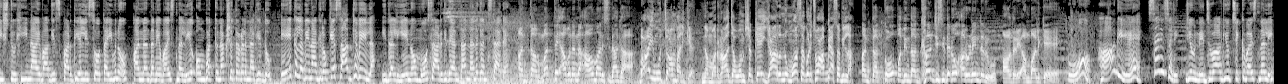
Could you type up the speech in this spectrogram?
ಇಷ್ಟು ಹೀನಾಯವಾಗಿ ಸ್ಪರ್ಧೆಯಲ್ಲಿ ಸೋತ ಇವನು ಹನ್ನೊಂದನೇ ವಯಸ್ಸಿನಲ್ಲಿ ಒಂಬತ್ತು ನಕ್ಷತ್ರಗಳನ್ನ ಗೆದ್ದು ಏಕಲವ್ಯನಾಗಿರೋಕೆ ಸಾಧ್ಯವೇ ಇಲ್ಲ. ಇದ್ರಲ್ಲಿ ಏನೋ ಮೋಸ ಅಡಗಿದೆ ಅಂತ ನನಗನ್ಸ್ತಾ ಇದೆ. ಅಂತ ಮತ್ತೆ ಅವನನ್ನ ಅವಮಾನಿಸಿದಾಗ ಬಾಯಿ ಮುಚ್ಚು ಅಂಬಾಲಿಕೆ ನಮ್ಮ ರಾಜ ವಂಶಕ್ಕೆ ಯಾರನ್ನು ಮೋಸಗೊಳಿಸುವ ಅಭ್ಯಾಸವಿಲ್ಲ. ಅಂತ ಕೋಪದಿಂದ ಘರ್ಜಿಸಿದರು ಅರುಣೇಂದ್ರರು. ಆದರೆ ಅಂಬಾಲಿಕೆ ಓ ಹಾಗೆಯೇ? ಸರಿ ಸರಿ. ಇವ್ ನಿಜವಾಗಿಯೂ ಚಿಕ್ಕ ವಯಸ್ಸಿನಲ್ಲಿ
